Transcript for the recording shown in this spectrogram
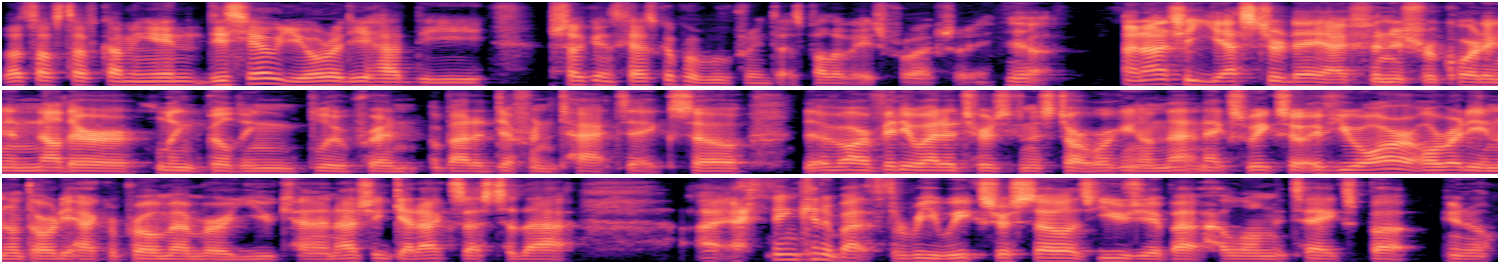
lots of stuff coming in this year. You already had the Shotgun Skyscraper blueprint as part of H Pro actually. Yeah, and actually, yesterday I finished recording another link building blueprint about a different tactic. So the, our video editor is going to start working on that next week. So if you are already an Authority Hacker Pro member, you can actually get access to that. I, I think in about three weeks or so. It's usually about how long it takes, but you know,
